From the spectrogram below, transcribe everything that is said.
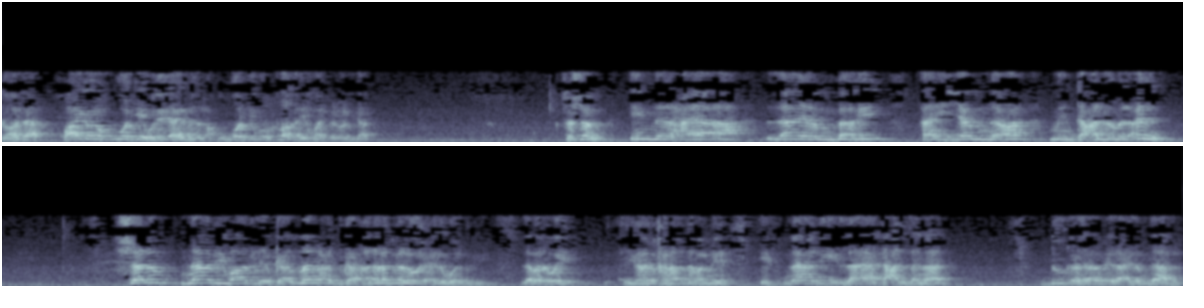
كواتا خواهي قولوا قوتي ولله المثل. قوتي مطلقة أي خواهي بالوردقات ششم. إن الحياء لا ينبغي أن يمنع من تعلم العلم. شرم نابي واد لك منع بك قد قد هو علم ويبغي لما هو يوم قتال دبل اثنان لا يتعلمان. دوك شرف إلى علم نابل.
